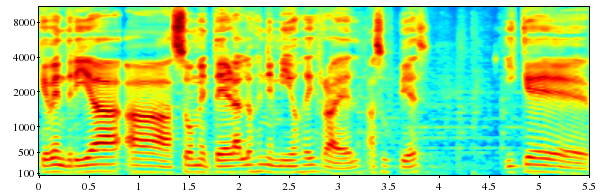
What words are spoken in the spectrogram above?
que vendría a someter a los enemigos de Israel a sus pies y que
